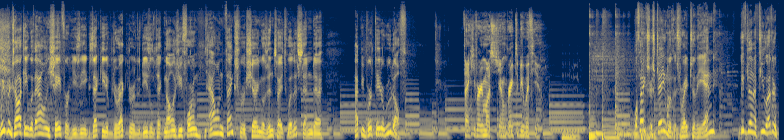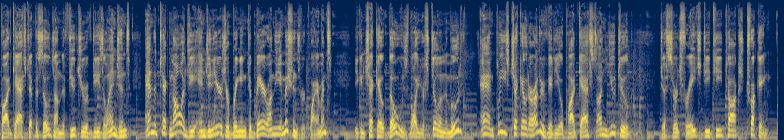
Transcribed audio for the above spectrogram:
We've been talking with Allen Schaeffer. He's the executive director of the Diesel Technology Forum. Allen, thanks for sharing those insights with us and uh, happy birthday to Rudolf. Thank you very much, Jim. Great to be with you. Well, thanks for staying with us right to the end. We've done a few other podcast episodes on the future of diesel engines and the technology engineers are bringing to bear on the emissions requirements. You can check out those while you're still in the mood, and please check out our other video podcasts on YouTube. Just search for HDT Talks Trucking.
